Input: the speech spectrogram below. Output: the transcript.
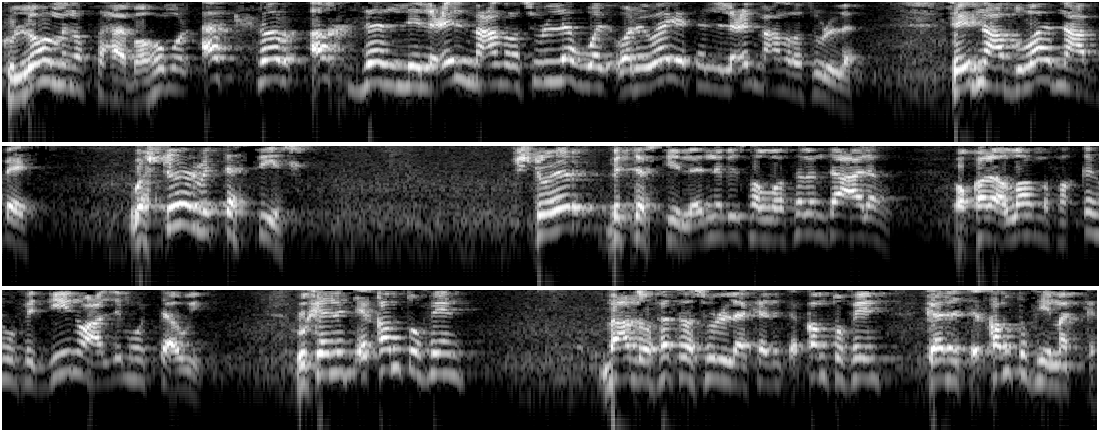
كلهم من الصحابة. وهم الأكثر أخذا للعلم عن رسول الله ورواية للعلم عن رسول الله. سيدنا عبد الله بن عباس واشتهر بالتفسير. اشتهر بالتفسير لأن النبي صلى الله عليه وسلم دعا له وقال اللهم فقهه في الدين وعلمه التأويل. وكانت إقامته فين؟ بعد وفاة رسول الله كانت إقامته فين؟ كانت إقامته في مكة.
